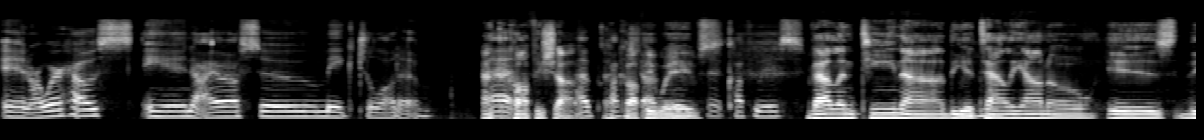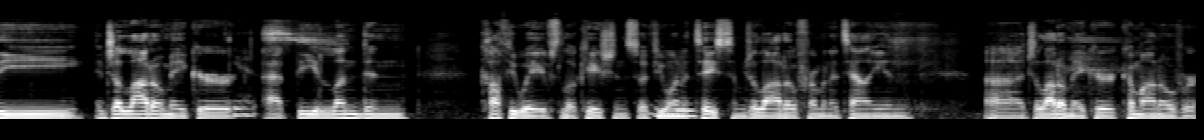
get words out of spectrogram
in our warehouse, and I also make gelato At, the coffee shop, at, Coffee, shop, yeah, Waves. at Coffee Waves. Valentina, the Mm-hmm. Italiano, is the gelato maker Yes. at the London Coffee Waves location. So if you want Mm-hmm. to taste some gelato from an Italian uh, gelato maker, come on over.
